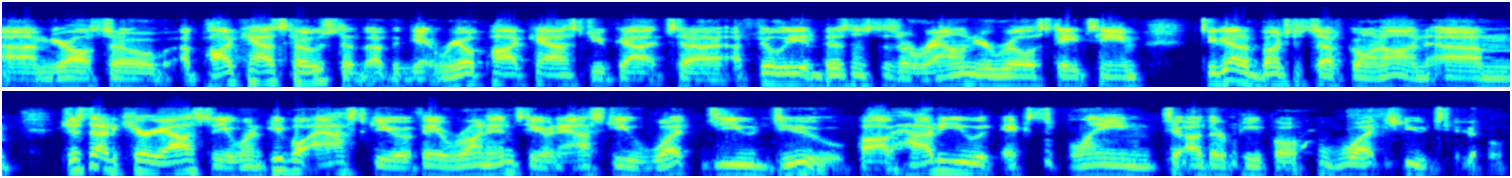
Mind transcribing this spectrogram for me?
Um, you're also a podcast host of, of, the get real podcast. You've got uh, affiliate businesses around your real estate team. So you've got a bunch of stuff going on. Um, just out of curiosity when people ask you if they run into you and ask you what do you do? Bob how do you explain to other people what you do?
